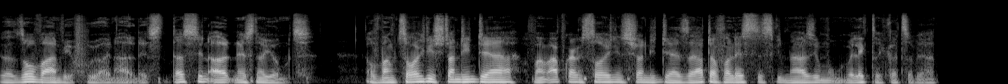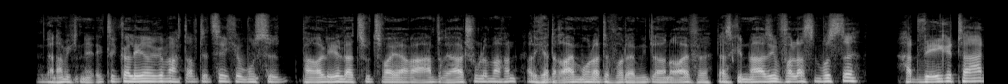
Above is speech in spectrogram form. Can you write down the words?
So waren wir früher in Altenessen. Das sind Altenessener Jungs. Auf meinem Zeugnis stand hinterher, auf meinem Abgangszeugnis stand hinterher, Sater verlässt das Gymnasium, um Elektriker zu werden. Dann habe ich eine Elektrikerlehre gemacht auf der Zeche, musste parallel dazu zwei Jahre Abend Realschule machen, weil ich ja drei Monate vor der mittleren Reife das Gymnasium verlassen musste. Hat wehgetan.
